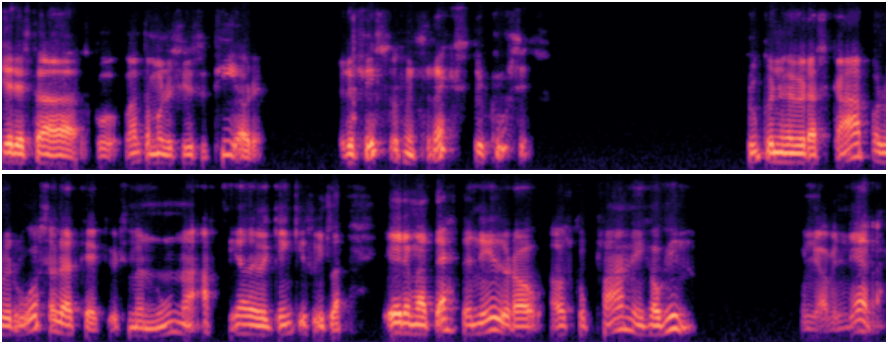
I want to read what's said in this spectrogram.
gerist það sko vandamáli síðustu tíu ári eru fyrst og fremst rekstur klúsins klúbunum hefur verið að skapa alveg rosalega tekjur sem er núna af því að það hefur gengið svo illa. Erum að detta niður á, á sko plani hjá hinn og jáfnvel neða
